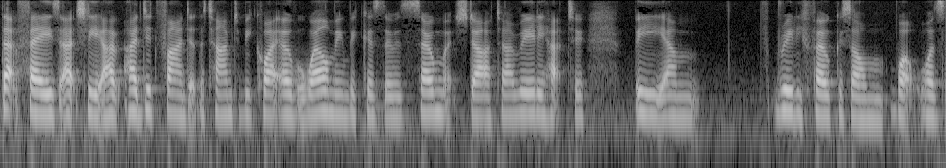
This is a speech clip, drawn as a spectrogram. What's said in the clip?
that phase actually I, I did find at the time to be quite overwhelming because there was so much data. I really had to be um, really focus on what was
